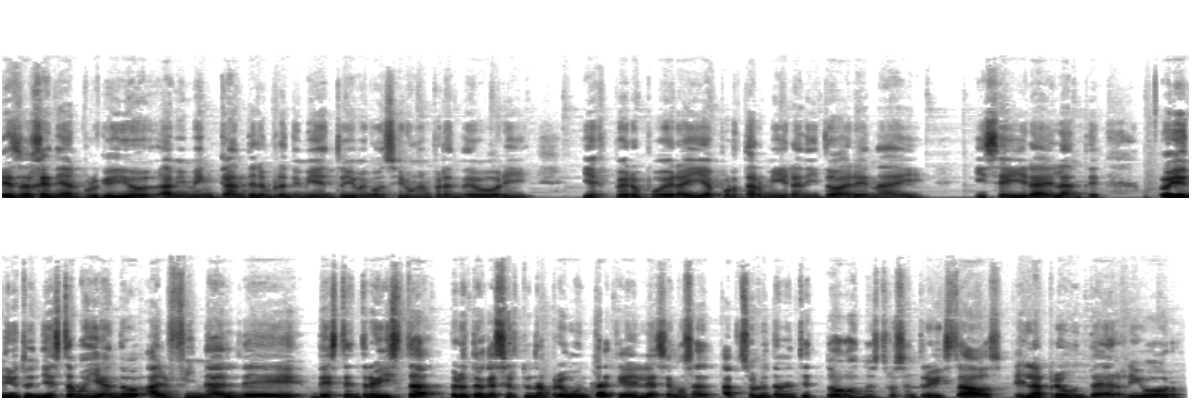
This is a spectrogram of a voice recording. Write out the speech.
Eso es genial, porque yo, a mí me encanta el emprendimiento, yo me considero un emprendedor y, espero poder ahí aportar mi granito de arena y, y seguir adelante. Oye, Newton, ya estamos llegando al final de, de esta entrevista, pero tengo que hacerte una pregunta que le hacemos a absolutamente todos nuestros entrevistados. Es la pregunta de rigor.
